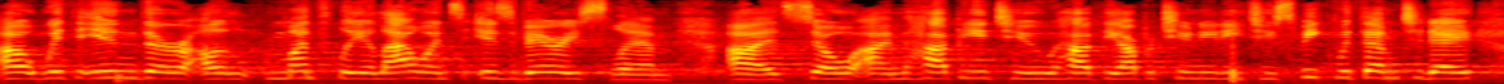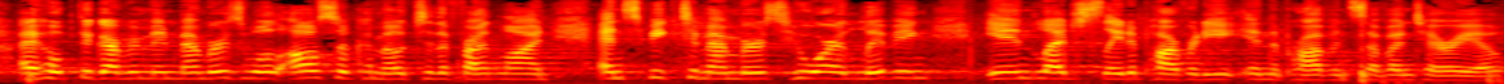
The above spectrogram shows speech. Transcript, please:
uh, within their monthly allowance is very slim. So I'm happy to have the opportunity to speak with them today. I hope the government members will also come out to the front line and speak to members who are living in legislative poverty in the province of Ontario.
